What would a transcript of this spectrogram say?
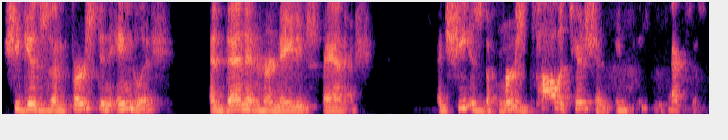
she gives them first in English and then in her native Spanish. And she is the first politician in Houston, Texas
